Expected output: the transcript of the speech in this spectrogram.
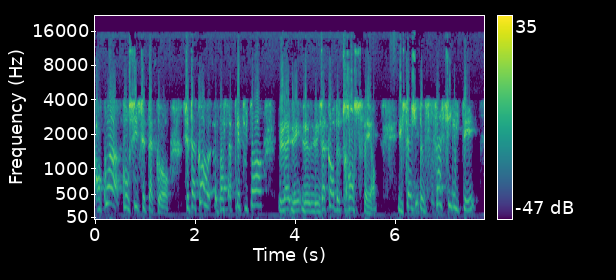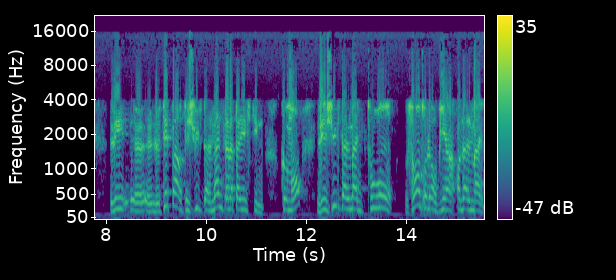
En quoi consiste cet accord? Cet accord va s'appeler plus tard les, accords de transfert. Il s'agit de faciliter euh, le départ des Juifs d'Allemagne vers la Palestine. Comment? Les Juifs d'Allemagne pourront vendre leurs biens en Allemagne,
